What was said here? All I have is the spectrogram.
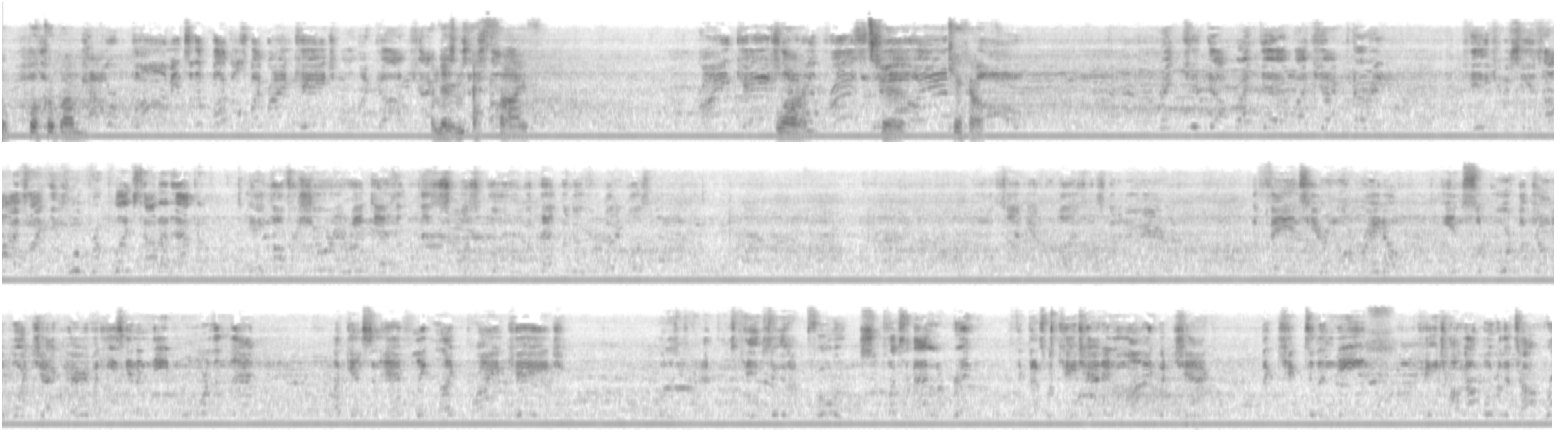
Oh, Buckle Bomb. And there's an F5. One, two, kick out.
